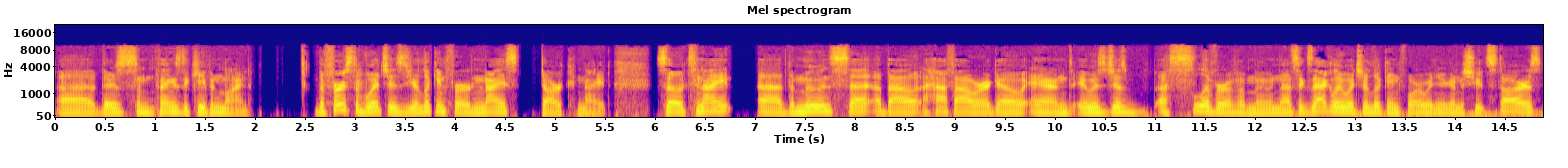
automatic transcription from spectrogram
uh, there's some things to keep in mind. The first of which is you're looking for a nice dark night. So tonight uh, the moon set about a half hour ago and it was just a sliver of a moon. That's exactly what you're looking for when you're going to shoot stars.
